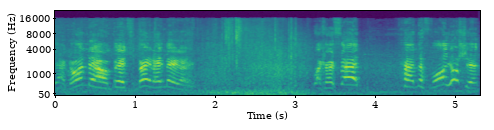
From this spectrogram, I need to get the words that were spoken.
Yeah, going down, bitch. Mayday, mayday. Like I said, had enough of all your shit.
